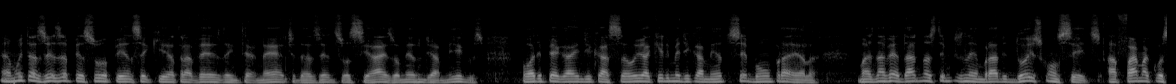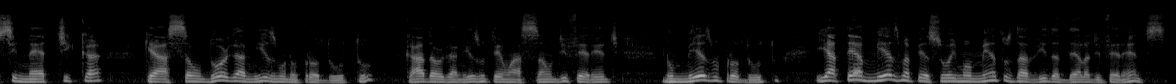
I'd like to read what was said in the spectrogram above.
É, muitas vezes a pessoa pensa que através da internet, das redes sociais ou mesmo de amigos, pode pegar a indicação e aquele medicamento ser bom para ela. Mas, na verdade, nós temos que nos lembrar de dois conceitos. A farmacocinética, que é a ação do organismo no produto, cada organismo tem uma ação diferente no mesmo produto, e até a mesma pessoa, em momentos da vida dela diferentes,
